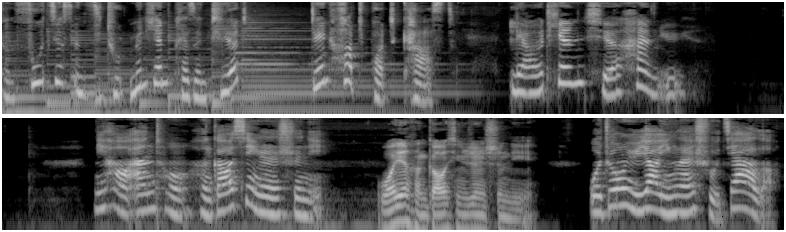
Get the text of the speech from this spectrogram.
Konfuzius-Institut München präsentiert den Hot Podcast. 聊天学汉语。你好，安童，很高兴认识你。我也很高兴认识你。我终于要迎来暑假了，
